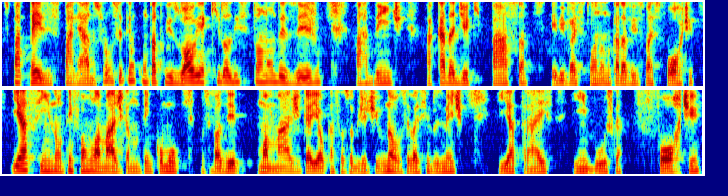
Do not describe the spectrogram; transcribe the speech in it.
os papéis espalhados para você ter um contato visual e aquilo ali se torna um desejo ardente. A cada dia que passa, ele vai se tornando cada vez mais forte. E é assim, não tem fórmula mágica, não tem como você fazer uma mágica e alcançar seu objetivo. Não, você vai simplesmente ir atrás e em busca forte,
